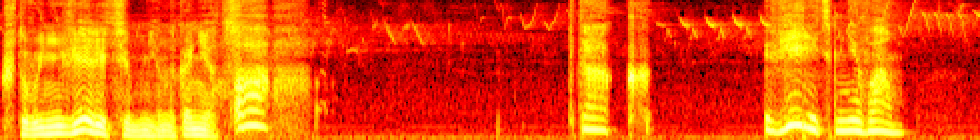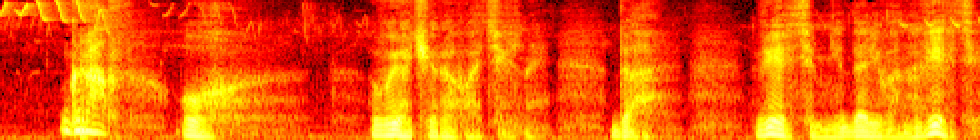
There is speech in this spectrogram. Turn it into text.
Что вы не верите мне, наконец. А... Так, верить мне вам, граф? Ох, вы очаровательны. Да, верьте мне, Дарья Ивановна, верьте.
